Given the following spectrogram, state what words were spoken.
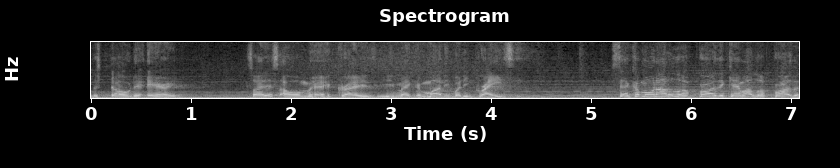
the shoulder area. So this old man crazy. He making money, but he crazy. Said, come on out a little further. Came out a little further.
